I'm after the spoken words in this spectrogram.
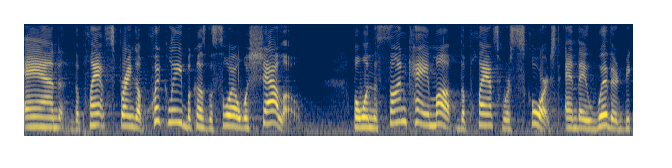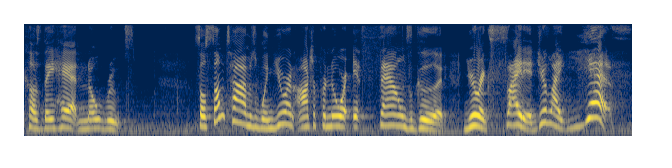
And the plants sprang up quickly because the soil was shallow. But when the sun came up, the plants were scorched and they withered because they had no roots. So sometimes when you're an entrepreneur, it sounds good. You're excited. You're like, yes,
